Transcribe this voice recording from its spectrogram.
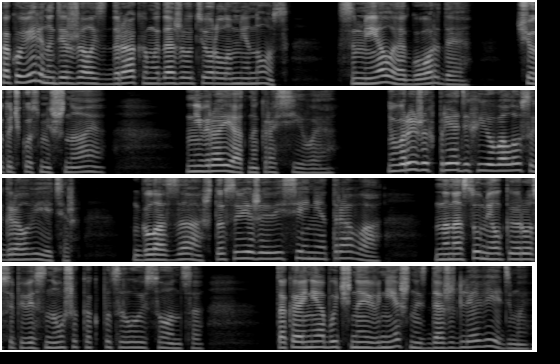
как уверенно держалась драком и даже утерла мне нос. Смелая, гордая, чуточку смешная, невероятно красивая. В рыжих прядях ее волос играл ветер. Глаза, что свежая весенняя трава — на носу мелкая россыпь веснушек, как поцелуй солнца. Такая необычная внешность даже для ведьмы.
